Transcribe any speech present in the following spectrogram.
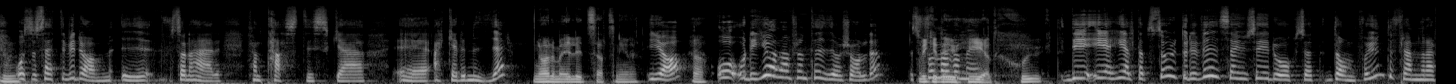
mm. och så sätter vi dem i sådana här fantastiska eh, akademier. Ja, de är elitsatsningarna. Ja, ja. Och, och det gör man från tioårsåldern. Så Vilket är ju helt sjukt. Det är helt absurt och det visar ju sig då också att de får ju inte fram några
